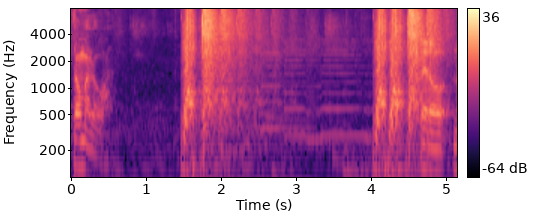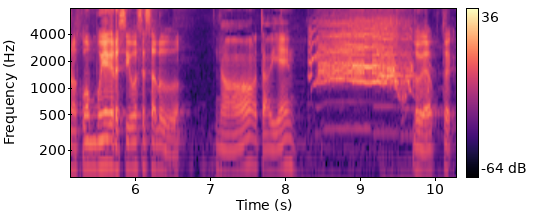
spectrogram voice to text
Tómalo. Pero no es como muy agresivo ese saludo. No, está bien. Lo voy a... te-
